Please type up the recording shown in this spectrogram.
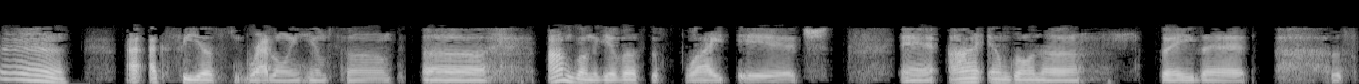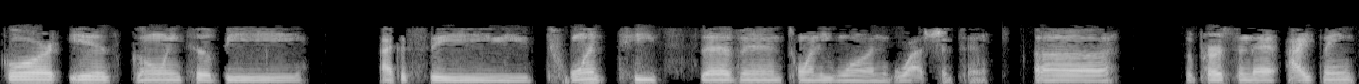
eh, I, I could see us rattling him some. Uh, I'm gonna give us the slight edge, and I am gonna say that the score is going to be, I could see 27-21 Washington. Uh, the person that I think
